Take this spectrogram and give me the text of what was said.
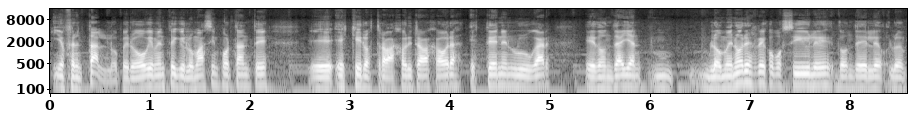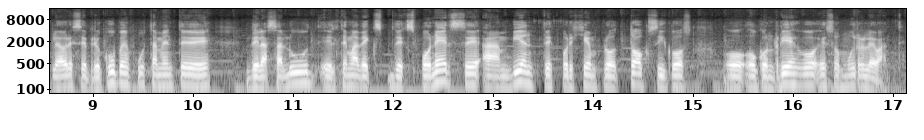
y enfrentarlo, pero obviamente que lo más importante eh, es que los trabajadores y trabajadoras estén en un lugar eh, donde hayan los menores riesgos posibles, donde los empleadores se preocupen justamente de, la salud, el tema de, exponerse a ambientes, por ejemplo, tóxicos o, con riesgo, eso es muy relevante.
